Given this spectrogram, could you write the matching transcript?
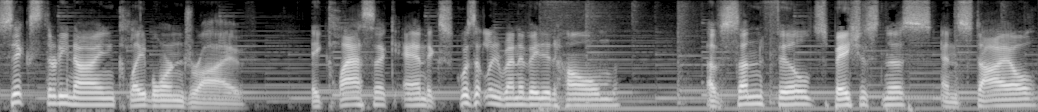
639 Claiborne Drive, a classic and exquisitely renovated home of sun filled spaciousness and style,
